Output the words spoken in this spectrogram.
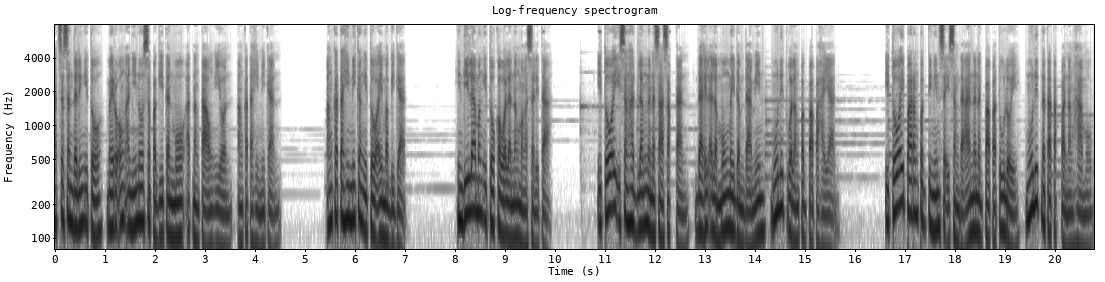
At sa sandaling ito, mayroong anino sa pagitan mo at ng taong iyon, ang katahimikan. Ang katahimikang ito ay mabigat. Hindi lamang ito kawalan ng mga salita. Ito ay isang hadlang na nasasaktan dahil alam mong may damdamin ngunit walang pagpapahayag. Ito ay parang pagtingin sa isang daan na nagpapatuloy ngunit natatakpan ng hamog.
